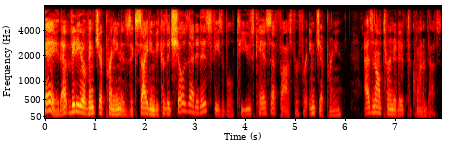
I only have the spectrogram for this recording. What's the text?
Okay, that video of inkjet printing is exciting because it shows that it is feasible to use KSF phosphor for inkjet printing as an alternative to quantum dots.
